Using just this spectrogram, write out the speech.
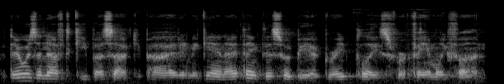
but there was enough to keep us occupied. And again, I think this would be a great place for family fun.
